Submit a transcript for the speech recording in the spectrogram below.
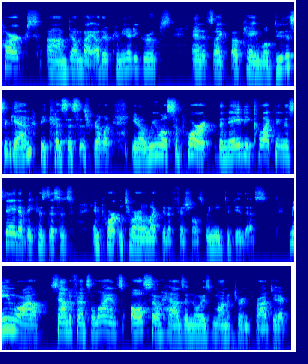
parks, um, done by other community groups, and it's like, okay, we'll do this again because this is really, you know, we will support the Navy collecting this data because this is important to our elected officials. We need to do this. Meanwhile, Sound Defense Alliance also has a noise monitoring project,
